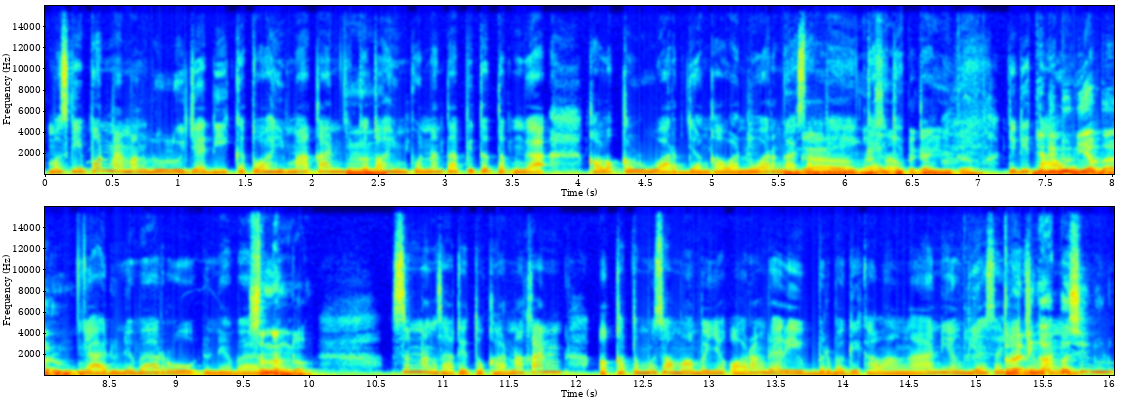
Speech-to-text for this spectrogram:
meskipun memang dulu jadi ketua hima kan, Hmm. ketua himpunan, tapi tetap nggak kalau keluar jangkauan luar nggak Nggak- sampai nggak kayak sampai gitu. kayak gitu. Jadi, Jadi tahu dunia baru. Ya dunia baru, dunia baru. Senang dong. Senang saat itu karena kan eh, ketemu sama banyak orang dari berbagai kalangan yang biasanya Training cuman- apa sih dulu?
